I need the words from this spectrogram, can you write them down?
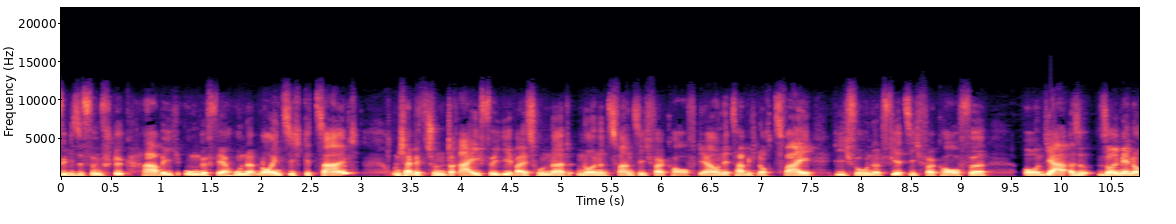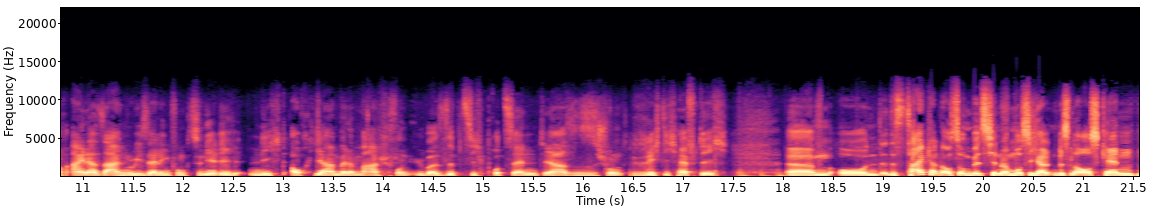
für diese fünf Stück habe ich ungefähr 190 gezahlt. Und ich habe jetzt schon drei für jeweils 129 verkauft. Ja, und jetzt habe ich noch zwei, die ich für 140 verkaufe. Und ja, also soll mir noch einer sagen, Reselling funktioniert nicht. Auch hier haben wir eine Marge von über 70 Prozent. Ja, also das ist schon richtig heftig. Ähm, und das zeigt halt auch so ein bisschen, man muss sich halt ein bisschen auskennen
